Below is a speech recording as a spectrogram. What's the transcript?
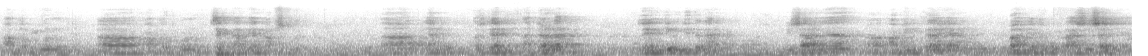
ataupun uh, ataupun sektarian absolut uh, yang terjadi adalah landing di tengah. Misalnya uh, Amerika yang banyak demokrasi saja,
